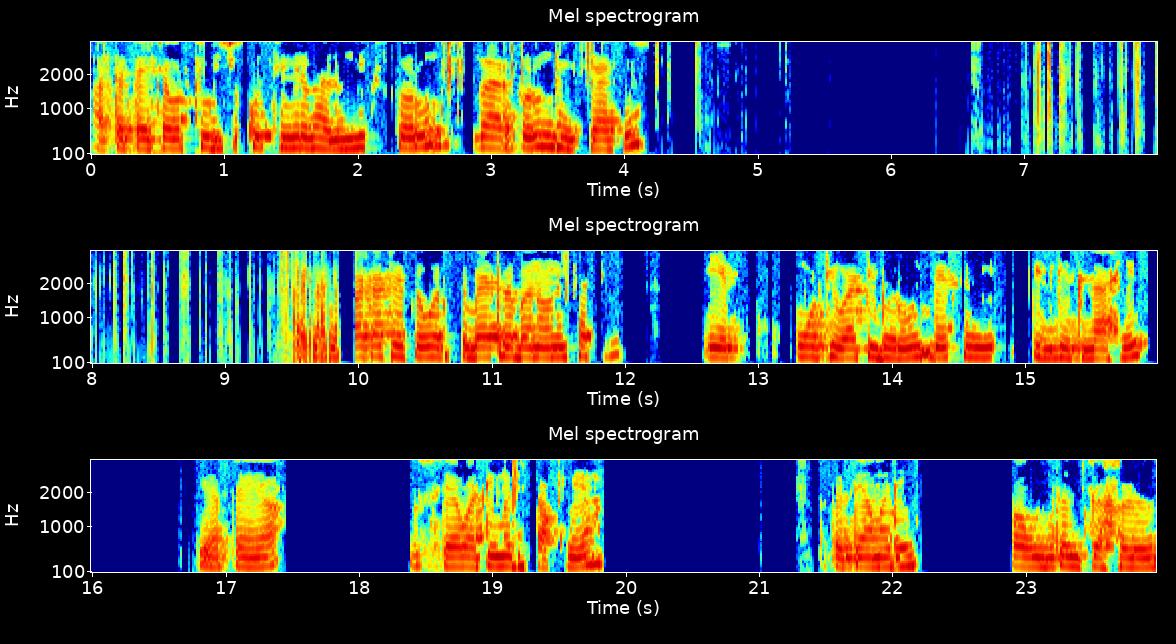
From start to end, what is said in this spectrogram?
आता त्याच्यावर थोडीशी कोथिंबीर घालून मिक्स करून गार करून घ्यायची आहे. बटाट्याचं वरचं बॅटर बनवण्यासाठी एक मोठी वाटी भरून बेसन पीठ घेतलं आहे. ते आता या दुसऱ्या वाटीमध्ये टाकूया. आता त्यामध्ये पाऊन चमचा हळद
